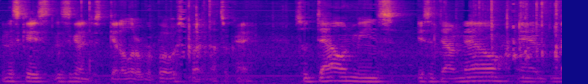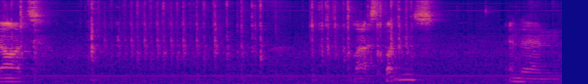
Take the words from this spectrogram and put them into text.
in this case, this is gonna just get a little verbose, but that's okay. So down means is it down now and not last buttons. And then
